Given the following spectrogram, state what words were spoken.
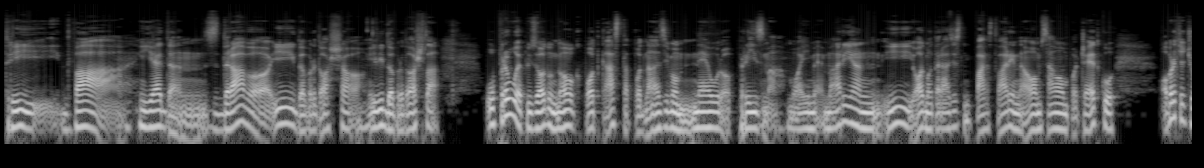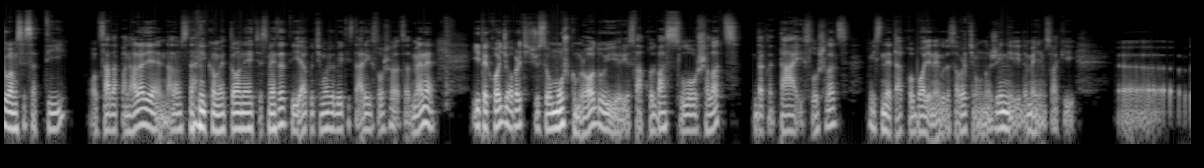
Tri, dva, 1, zdravo i dobrodošao ili dobrodošla u prvu epizodu novog podcasta pod nazivom Neuroprizma. Moje ime je Marijan i odmah da razjasnim par stvari na ovom samom početku. Obraćat ću vam se sa ti, od sada pa nadalje, nadam se da nikome to neće smetati, iako će možda biti stariji slušalac od mene. I također obraćat ću se u muškom rodu jer je svako od vas slušalac, Dakle, taj slušalac, mislim ne tako bolje nego da se obraćam u množini i da menjam svaki e,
